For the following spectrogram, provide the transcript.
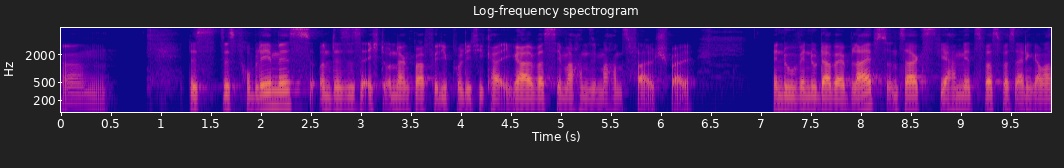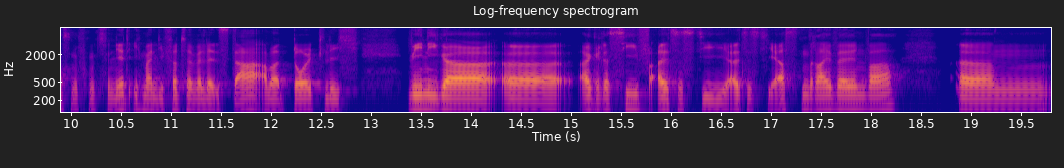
Ähm, das, das Problem ist, und das ist echt undankbar für die Politiker, egal was sie machen, sie machen es falsch, weil wenn du, wenn du dabei bleibst und sagst, wir haben jetzt was, was einigermaßen funktioniert. Ich meine, die vierte Welle ist da, aber deutlich weniger äh, aggressiv, als es, die, als es die ersten drei Wellen war. Ähm,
